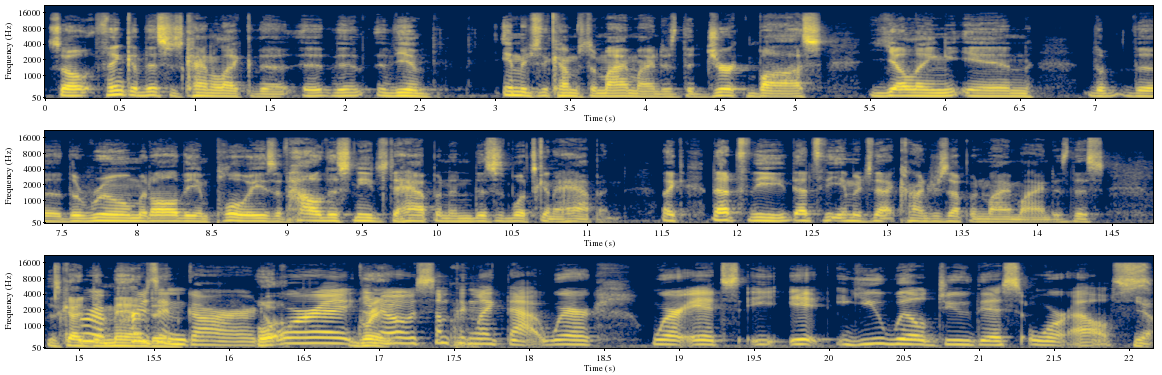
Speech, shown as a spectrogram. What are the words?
So think of this as kind of like the, the the image that comes to my mind is the jerk boss yelling in the the the room at all the employees of how this needs to happen and this is what's going to happen. Like that's the that's the image that conjures up in my mind is this this guy or demanding a prison guard Or- or, a you great. know something like that where where it's it you will do this or else. Yeah.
